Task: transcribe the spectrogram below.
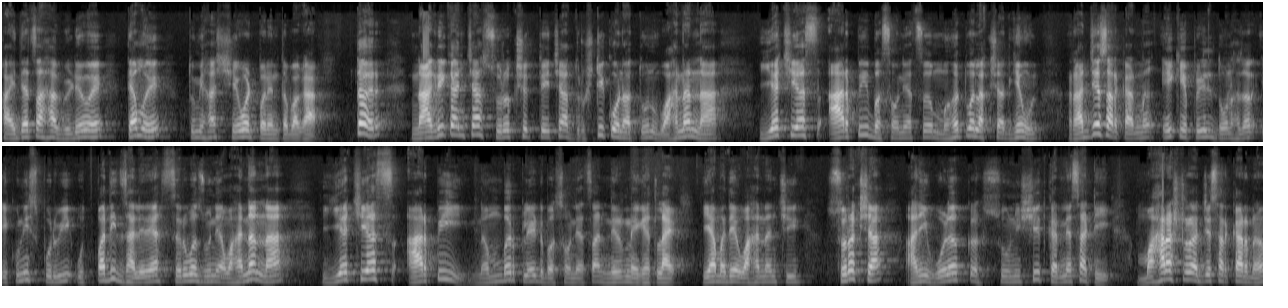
फायद्याचा हा व्हिडिओ आहे. त्यामुळे तुम्ही हा शेवटपर्यंत बघा. तर नागरिकांच्या सुरक्षिततेच्या दृष्टिकोनातून वाहनांना एच एस आर पी बसवण्याचं महत्त्व लक्षात घेऊन राज्य सरकारनं एक एप्रिल दोन हजार एकोणीस पूर्वी उत्पादित झालेल्या सर्व जुन्या वाहनांना H S R P number plate बसवण्याचा निर्णय घेतला आहे यामध्ये वाहनांची सुरक्षा आणि ओळख सुनिश्चित करण्यासाठी महाराष्ट्र राज्य सरकारनं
